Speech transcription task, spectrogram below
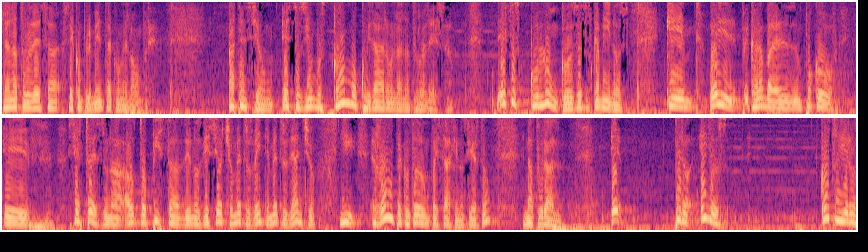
La naturaleza se complementa con el hombre. Atención, estos yumbos, ¿cómo cuidaron la naturaleza? Estos culuncos, esos caminos, que hoy, caramba, es un poco, eh, cierto es, una autopista de unos 18 metros, 20 metros de ancho, y rompe con todo un paisaje, ¿no es cierto? Natural. Eh, pero ellos construyeron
